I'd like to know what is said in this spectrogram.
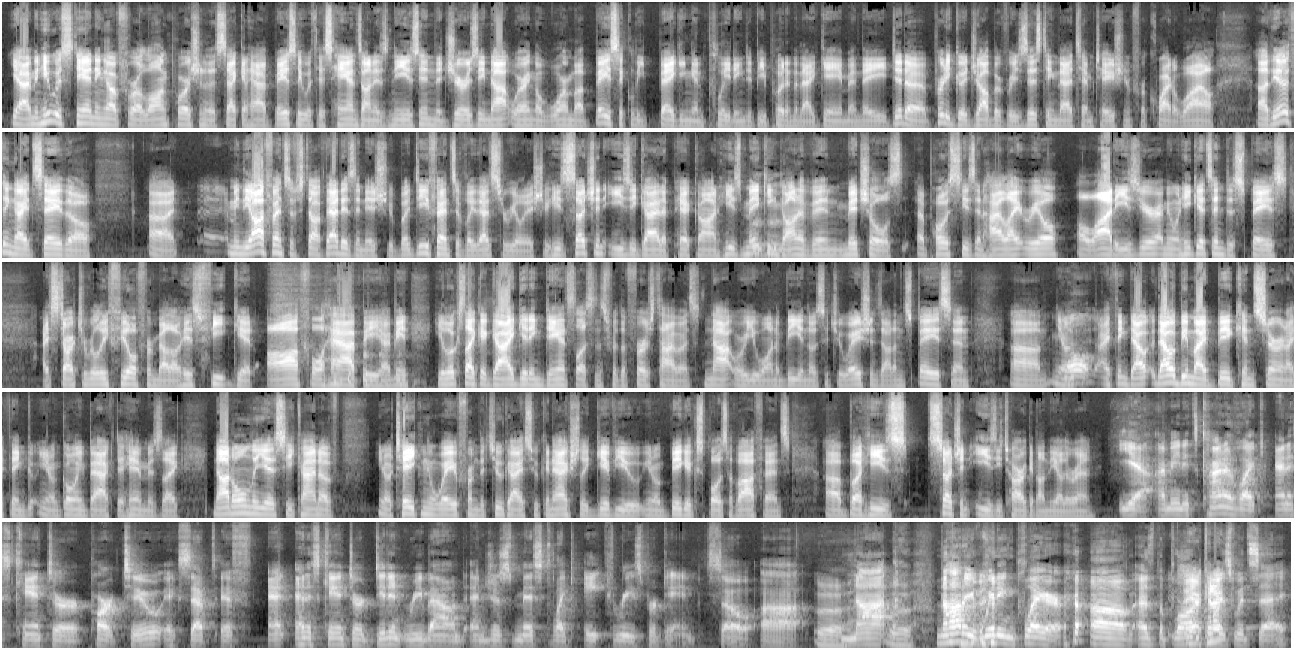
Yeah, I mean, he was standing up for a long portion of the second half, basically with his hands on his knees in the jersey, not wearing a warm up, basically begging and pleading to be put into that game. And they did a pretty good job of resisting that temptation for quite a while. Uh, the other thing I'd say, though, uh, I mean, the offensive stuff, that is an issue, but defensively, that's the real issue. He's such an easy guy to pick on. He's making mm-hmm. Donovan Mitchell's uh, postseason highlight reel a lot easier. I mean, when he gets into space, I start to really feel for Melo. His feet get awful happy. I mean, he looks like a guy getting dance lessons for the first time. It's not where you want to be in those situations out in space. And um, you know, well, I think that that would be my big concern. I think you know, going back to him is like not only is he kind of you know taking away from the two guys who can actually give you you know big explosive offense, uh, but he's such an easy target on the other end. Yeah, I mean it's kind of like Enes Kanter part two, except if Enes Kanter didn't rebound and just missed like eight threes per game. So uh, ugh, not ugh. not a winning player, um, as the blog yeah, boys I, would say.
